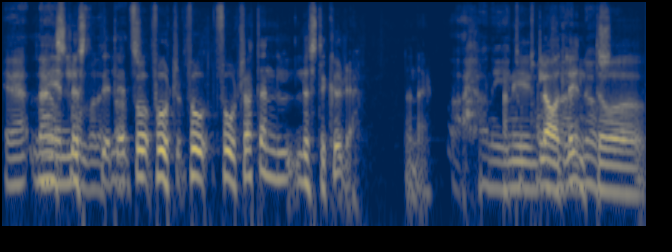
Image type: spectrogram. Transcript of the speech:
Eh, Lance Stroll var detta alltså. fort, fort, Fortsatt en lustigkurre? Den där. Han är, han är ju gladlynt och, och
